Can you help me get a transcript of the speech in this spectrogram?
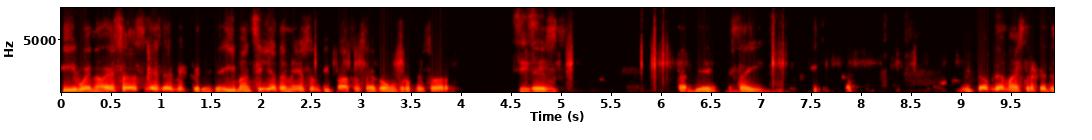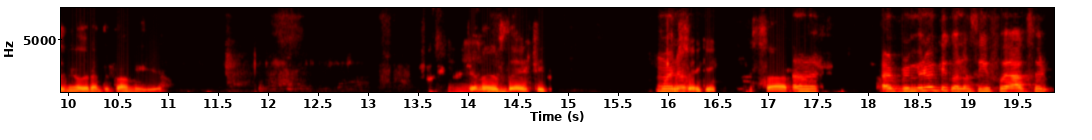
y bueno, esa es, esa es mi experiencia. Y Mancilla también es un tipazo, o sea, como profesor, Sí, sí. es también está ahí. Mi top de maestras que he tenido durante toda mi vida. No de ustedes, chicos. Bueno, no sé quién empezar. al primero que conocí fue Axel,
